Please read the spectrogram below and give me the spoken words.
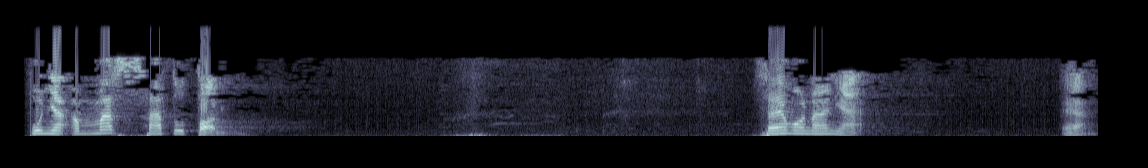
Punya emas satu ton. Saya mau nanya, ya,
